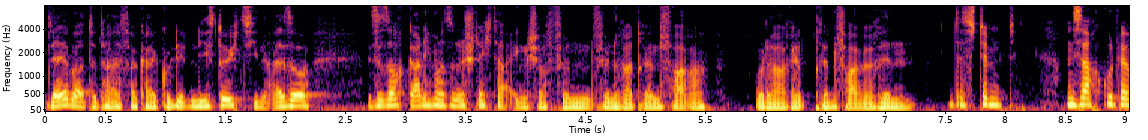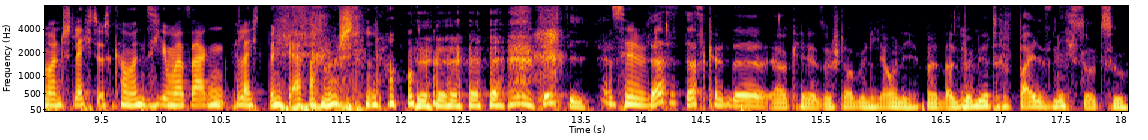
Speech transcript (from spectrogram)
selber total verkalkuliert und die es durchziehen. Also ist es auch gar nicht mal so eine schlechte Eigenschaft für, einen- für einen Radrennfahrer oder Radrennfahrerin. Das stimmt. Und es ist auch gut, wenn man schlecht ist, kann man sich immer sagen, vielleicht bin ich einfach nur schlau. Richtig. Das hilft. Das, das könnte, ja okay, so schlau bin ich auch nicht, also bei mir trifft beides nicht so zu.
